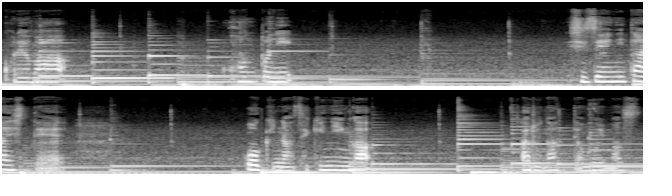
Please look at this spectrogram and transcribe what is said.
これは本当に自然に対して大きな責任があるなって思います。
